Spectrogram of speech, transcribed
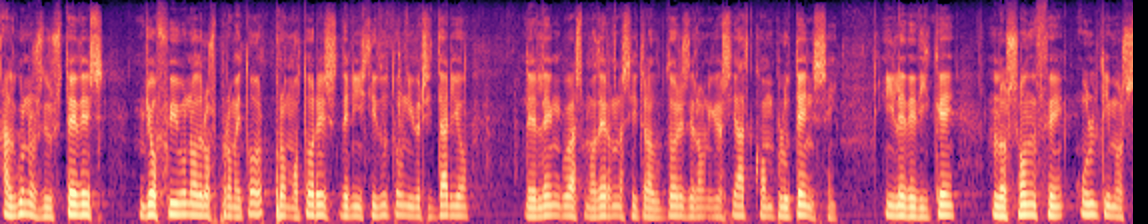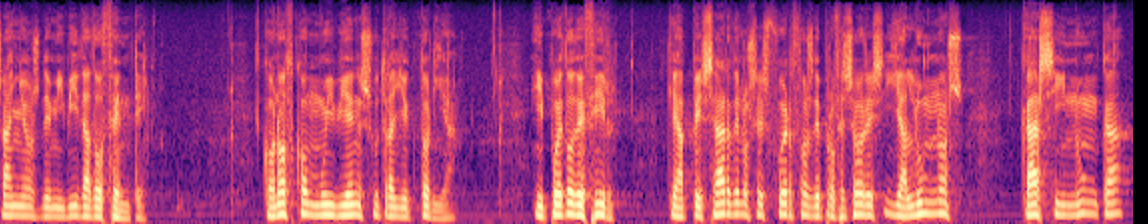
algunos de ustedes, yo fui uno de los promotores del Instituto Universitario de Lenguas Modernas y Traductores de la Universidad Complutense y le dediqué los once últimos años de mi vida docente. Conozco muy bien su trayectoria y puedo decir que a pesar de los esfuerzos de profesores y alumnos, casi nunca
